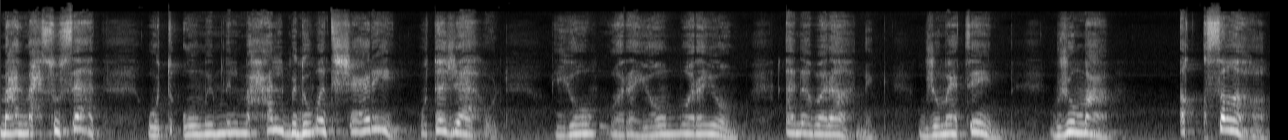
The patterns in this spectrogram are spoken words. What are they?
مع المحسوسات وتقومي من المحل بدون ما تشعريه وتجاهل. يوم ورا يوم ورا يوم. أنا براهنك بجمعتين بجمعة أقصاها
